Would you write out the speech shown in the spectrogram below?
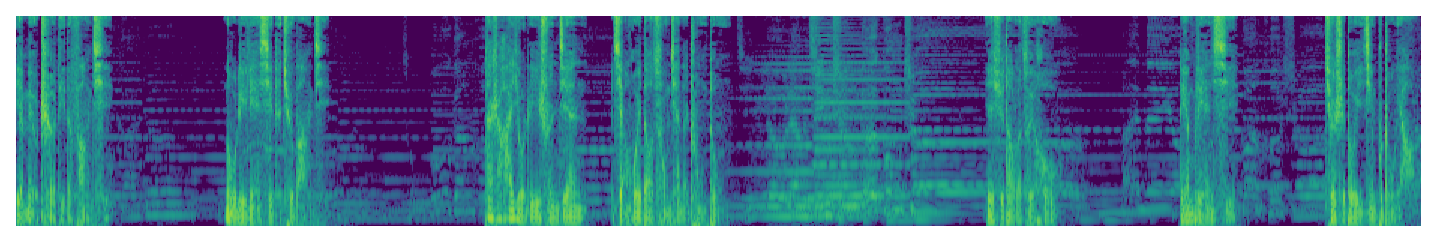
也没有彻底的放弃，努力练习着去忘记，但是还有着一瞬间想回到从前的冲动。也许到了最后，联不联系，确实都已经不重要了，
